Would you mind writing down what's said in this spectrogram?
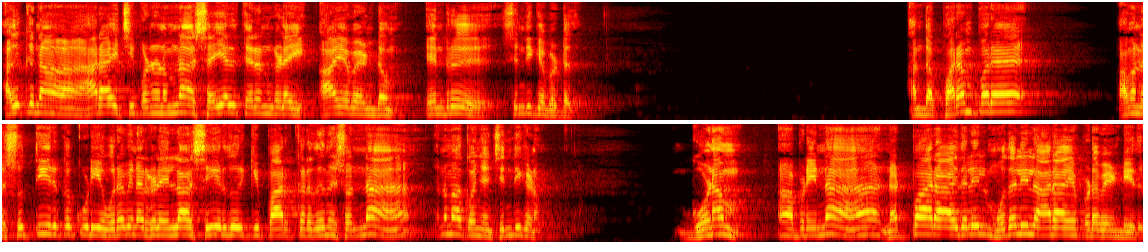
அதுக்கு நான் ஆராய்ச்சி பண்ணணும்னா செயல் திறன்களை ஆய வேண்டும் என்று சிந்திக்கப்பட்டது. அந்த பரம்பரை அவனை சுற்றி இருக்கக்கூடிய உறவினர்களை எல்லாம் சீர்தூக்கி பார்க்கறதுன்னு சொன்னால் நம்ம கொஞ்சம் சிந்திக்கணும். குணம் அப்படின்னா நட்பாராய்தலில் முதலில் ஆராயப்பட வேண்டியது.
